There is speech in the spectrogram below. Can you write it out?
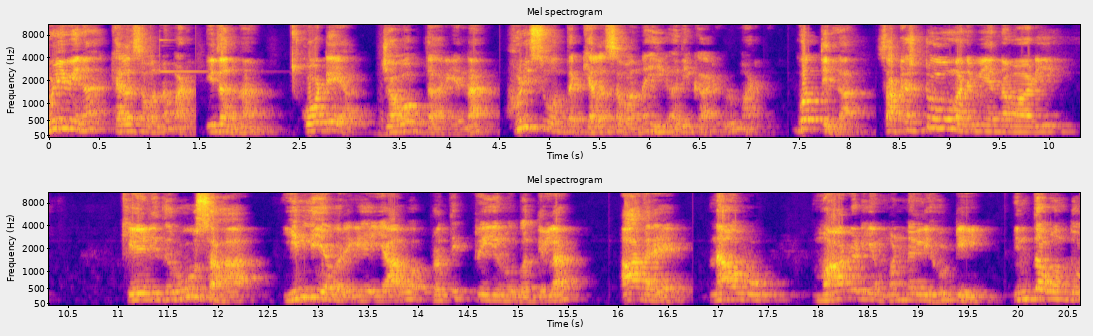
ಉಳಿವಿನ ಕೆಲಸವನ್ನ ಮಾಡಿ ಇದನ್ನ ಕೋಟೆಯ ಜವಾಬ್ದಾರಿಯನ್ನ ಉಳಿಸುವಂತ ಕೆಲಸವನ್ನ ಈ ಅಧಿಕಾರಿಗಳು ಮಾಡಿದರು. ಗೊತ್ತಿಲ್ಲ. ಸಾಕಷ್ಟು ಮನವಿಯನ್ನ ಮಾಡಿ ಕೇಳಿದರೂ ಸಹ ಇಲ್ಲಿಯವರೆಗೆ ಯಾವ ಪ್ರತಿಕ್ರಿಯೆಯೂ ಬಂದಿಲ್ಲ. ಆದರೆ ನಾವು ಮಾಗಡಿಯ ಮಣ್ಣಲ್ಲಿ ಹುಟ್ಟಿ ಇಂಥ ಒಂದು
